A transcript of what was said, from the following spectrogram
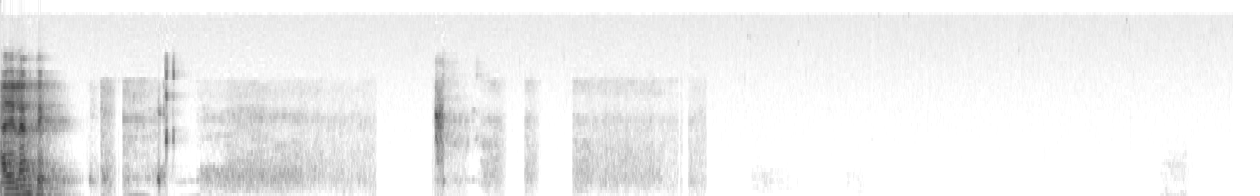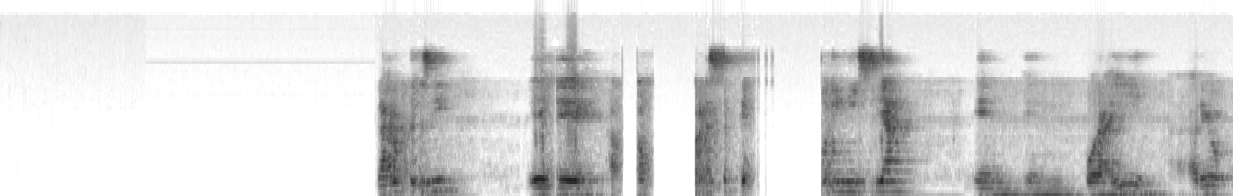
Adelante. Claro que sí. Eh, ahora se inicia en, por ahí, Ario,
